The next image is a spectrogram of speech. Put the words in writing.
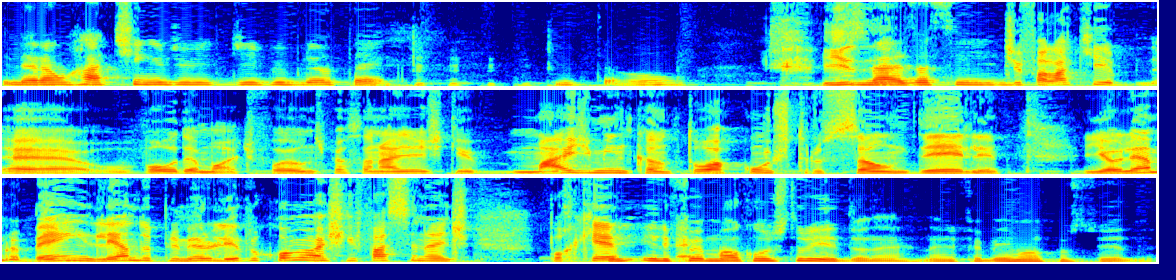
ele era um ratinho de, de biblioteca. Então, Isso, mas assim, Te falar que é, o Voldemort foi um dos personagens que mais me encantou a construção dele. E eu lembro bem, lendo o primeiro livro, como eu achei fascinante. Porque Ele, ele foi mal construído, né? Ele foi bem mal construído.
